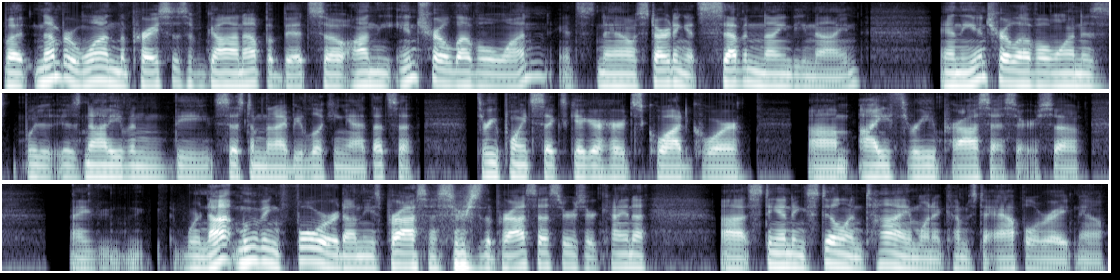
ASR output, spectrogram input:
But number one, the prices have gone up a bit. So on the intro level one, it's now starting at seven ninety nine, and the intro level one is is not even the system that I'd be looking at. That's a 3.6 gigahertz quad core um, i3 processor. So I, we're not moving forward on these processors. The processors are kind of uh, standing still in time when it comes to Apple right now.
